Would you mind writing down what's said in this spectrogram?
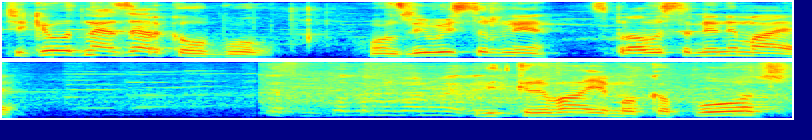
Тільки одне зеркало було. Вон з лівої сторони, з правої сторони немає. Відкриваємо капот.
